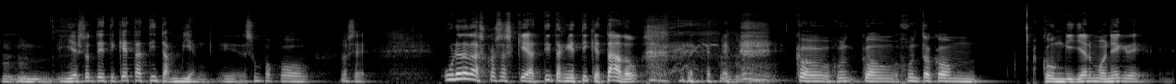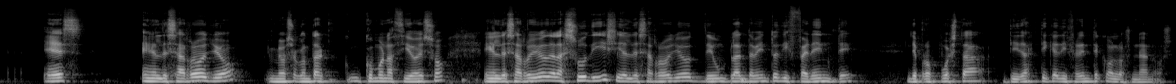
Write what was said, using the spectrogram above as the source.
Uh -huh. Y eso te etiqueta a ti también. Es un poco, no sé. Una de las cosas que a ti te han etiquetado, con, con, junto con, con, Guillermo Negre, es en el desarrollo, me vas a contar cómo nació eso, en el desarrollo de las UDIs y el desarrollo de un planteamiento diferente, de propuesta didáctica diferente con los nanos.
